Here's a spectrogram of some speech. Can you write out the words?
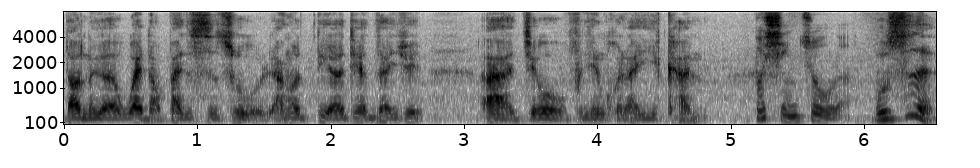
到那个外岛办事处，然后第二天再去，啊，结果我父亲回来一看，不行住了，不是，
